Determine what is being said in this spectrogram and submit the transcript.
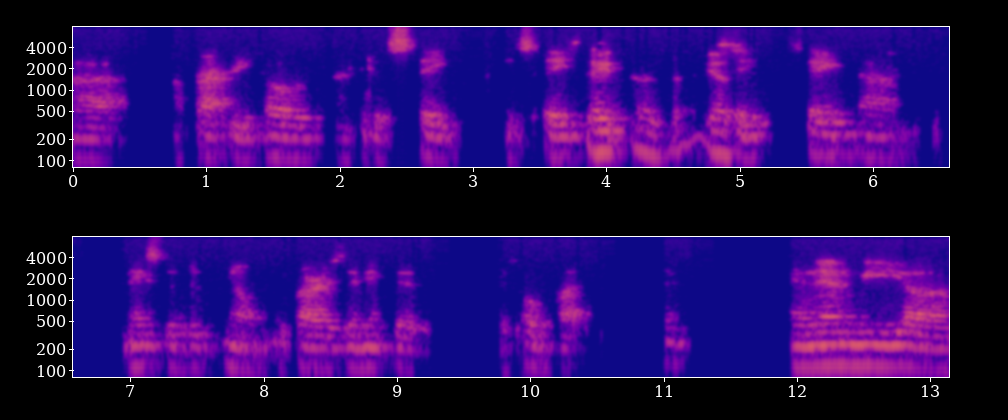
uh, a property code, I think it's state, it's state. State, uh, yes. State, state, um, makes the, you know, requires they make the, code cut. And then we, uh,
